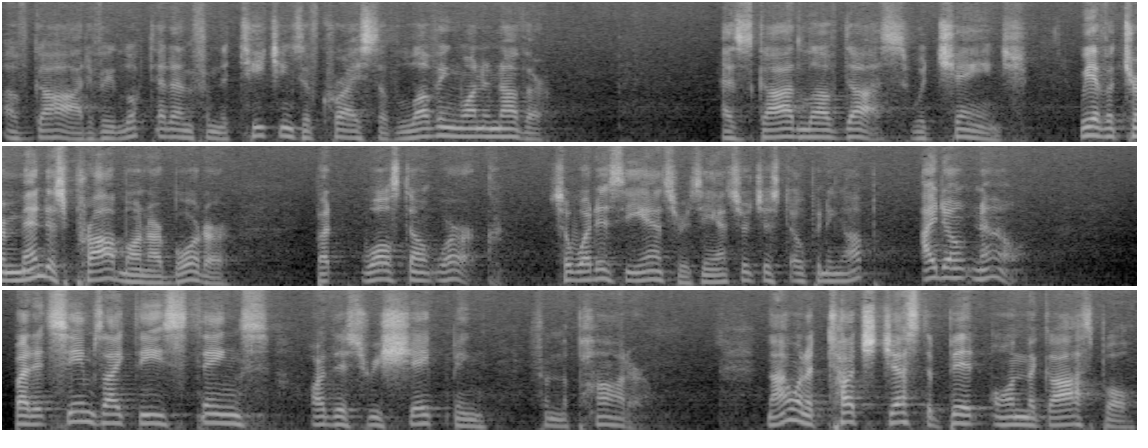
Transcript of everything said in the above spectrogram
of God, if we looked at them from the teachings of Christ of loving one another as God loved us, would change. We have a tremendous problem on our border, but walls don't work. So, what is the answer? Is the answer just opening up? I don't know. But it seems like these things are this reshaping from the potter. Now, I want to touch just a bit on the gospel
